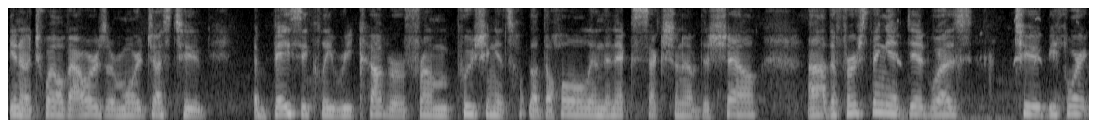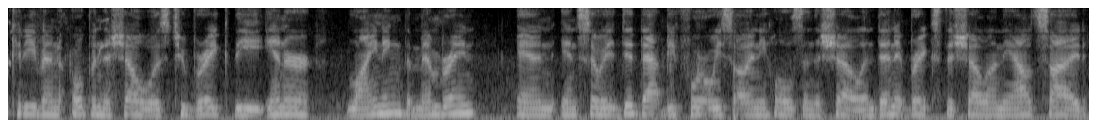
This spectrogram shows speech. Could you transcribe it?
you know, 12 hours or more just to uh, basically recover from pushing its the hole in the next section of the shell. Uh, the first thing it did was to, before it could even open the shell, was to break the inner lining, the membrane. And, and so it did that before we saw any holes in the shell. And then it breaks the shell on the outside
